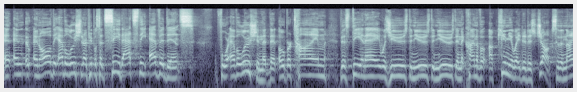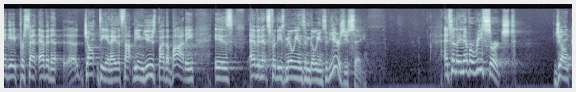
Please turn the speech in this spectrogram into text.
and, and, and all the evolutionary people said, see, that's the evidence for evolution, that, that over time this DNA was used and used and used and it kind of accumulated as junk. So the 98% evident, uh, junk DNA that's not being used by the body is evidence for these millions and billions of years, you see. And so they never researched junk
